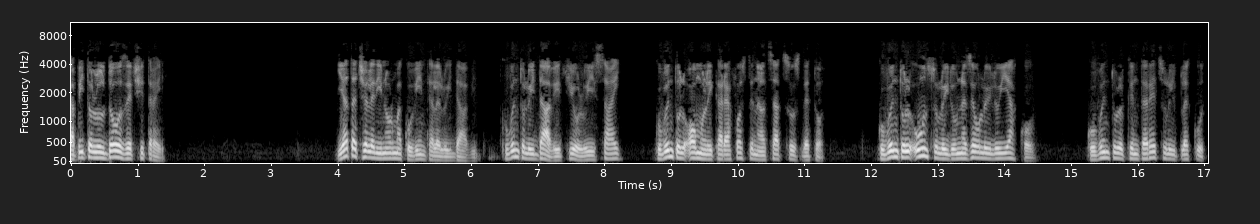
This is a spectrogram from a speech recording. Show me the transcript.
Capitolul 23 Iată cele din urmă cuvintele lui David, cuvântul lui David, fiul lui Isai, cuvântul omului care a fost înălțat sus de tot, cuvântul unsului Dumnezeului lui Iacov, cuvântul cântărețului plăcut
